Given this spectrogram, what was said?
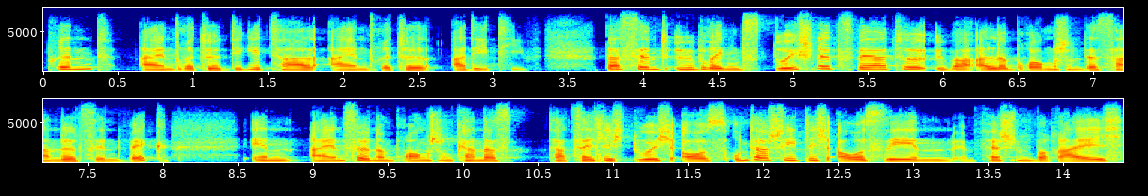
Print, ein Drittel digital, ein Drittel additiv. Das sind übrigens Durchschnittswerte über alle Branchen des Handels hinweg. In einzelnen Branchen kann das tatsächlich durchaus unterschiedlich aussehen. Im Fashion-Bereich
